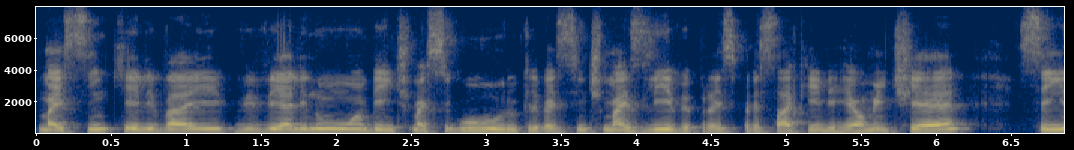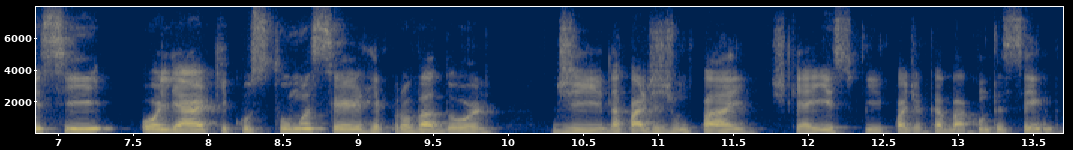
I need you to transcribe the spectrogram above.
mas sim que ele vai viver ali num ambiente mais seguro, que ele vai se sentir mais livre para expressar quem ele realmente é, sem esse olhar que costuma ser reprovador de, da parte de um pai. Acho que é isso que pode acabar acontecendo.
